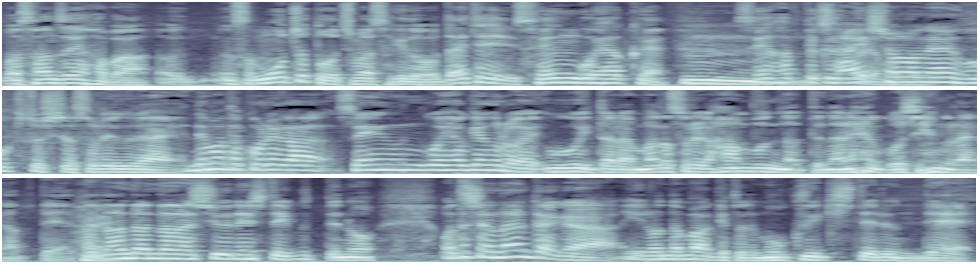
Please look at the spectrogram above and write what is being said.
まあ、3000円幅、うもうちょっと落ちましたけど、大体1500円、1800円ぐらいまで最初のね、動きとしてはそれぐらい。で、またこれが1500円ぐらい動いたら、またそれが半分になって750円ぐらいになって、ではいだんだんだんだん修練していくっていうのを、私は何回かいろんなマーケットで目撃してるんで、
